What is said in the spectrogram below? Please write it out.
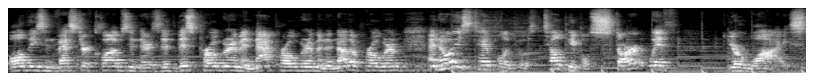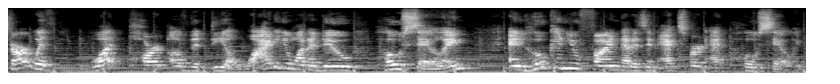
all these investor clubs, and there's this program and that program and another program, and I always tell people, tell people start with your why. Start with what part of the deal? Why do you want to do wholesaling? And who can you find that is an expert at wholesaling?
